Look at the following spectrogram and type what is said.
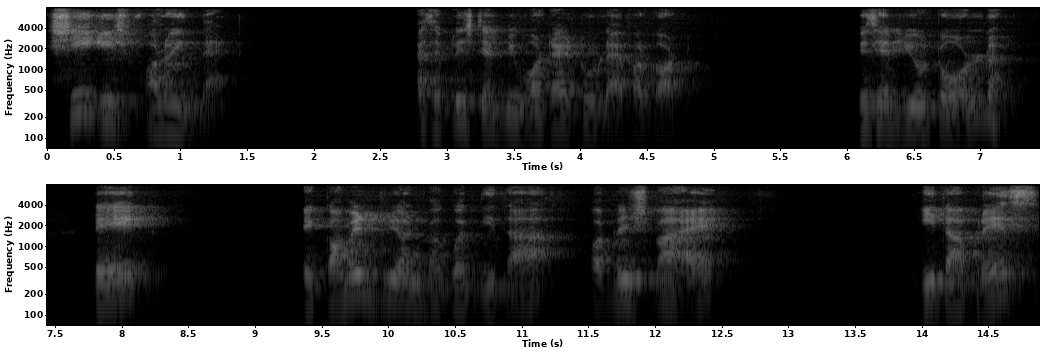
she is following that. I said, please tell me what I told, I forgot. He said, you told, take a commentary on Bhagavad Gita published by Gita Press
